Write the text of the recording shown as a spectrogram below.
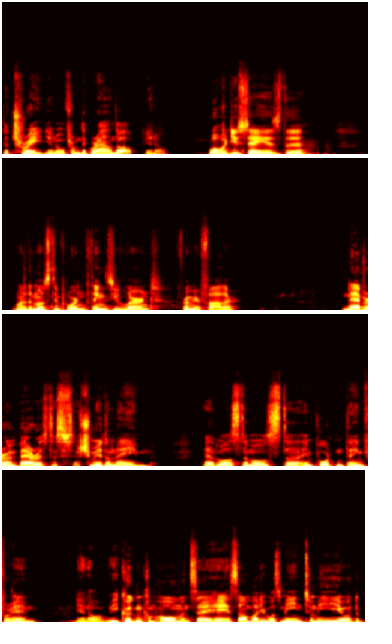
the trade, you know, from the ground up. You know, What would you say is the one of the most important things you learned from your father? never embarrass the S- Schmitter name. That was the most uh, important thing for him. You know, we couldn't come home and say, "Hey, somebody was mean to me," or the,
